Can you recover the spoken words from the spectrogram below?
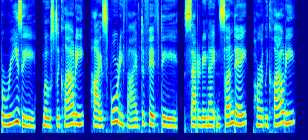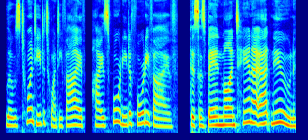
breezy, mostly cloudy, highs 45 to 50. Saturday night and Sunday, partly cloudy, lows 20 to 25, highs 40 to 45. This has been Montana at Noon.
